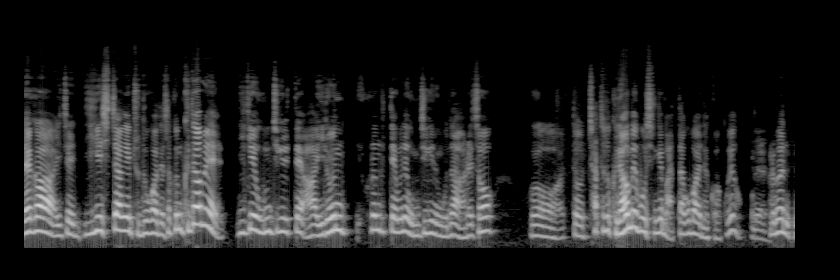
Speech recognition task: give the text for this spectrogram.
내가 이제 이게 시장의 주도가 돼서 그럼 그 다음에 이게 움직일 때 아 이런 흐름 때문에 움직이는구나. 그래서 어, 또 차트도 그 다음에 보시는 게 맞다고 봐야 될 것 같고요. 네. 그러면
